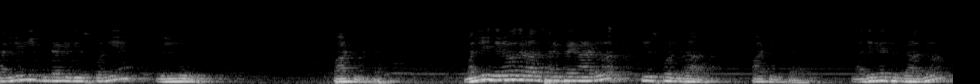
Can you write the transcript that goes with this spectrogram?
తల్లిని బిడ్డని తీసుకొని వెళ్ళు. పాటించారు మళ్ళీ హిరోదరాజు చనిపోయినాడు. తీసుకొని రా. పాటించారు నదిరేతు కాదు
